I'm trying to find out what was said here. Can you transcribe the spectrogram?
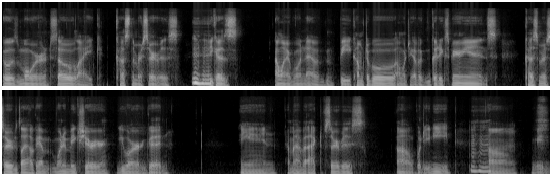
it was more so like customer service mm-hmm. because I want everyone to be comfortable. I want you to have a good experience. Customer service, like, okay, I want to make sure you are good. And I'm going to have an active service uh, what do you need? Mm-hmm. Um, you need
